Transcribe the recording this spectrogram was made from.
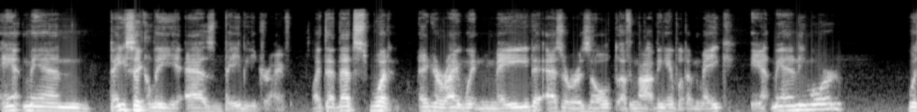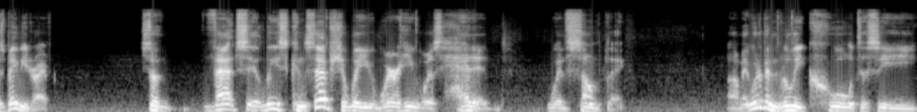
Ant Man basically as Baby Driver. Like that. That's what Edgar Wright went and made as a result of not being able to make Ant Man anymore. Was Baby Driver. So that's at least conceptually where he was headed with something. Um, it would have been really cool to see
